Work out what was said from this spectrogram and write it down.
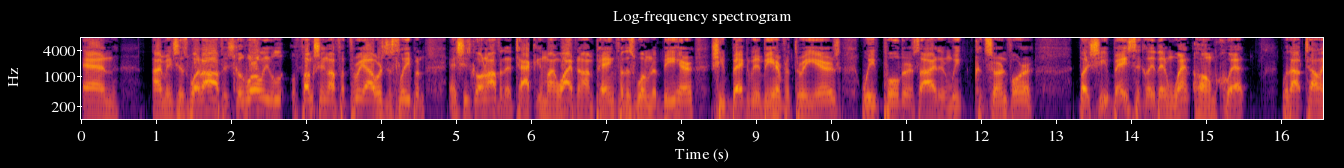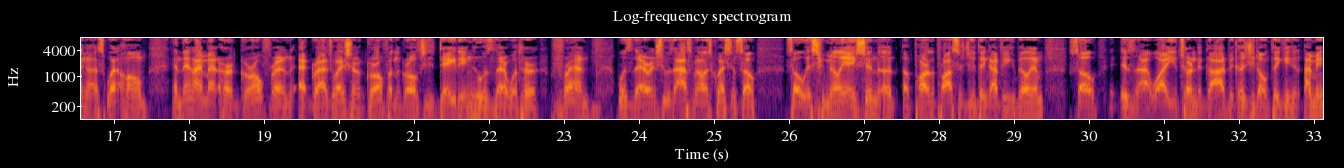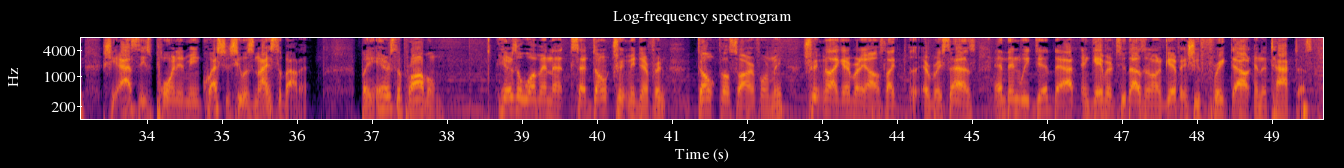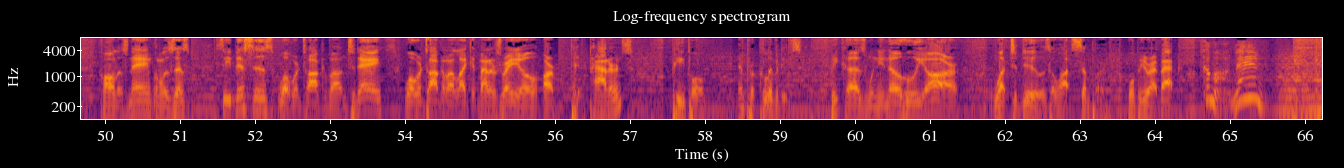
And I mean, just went off. She goes, we're only functioning off of three hours of sleep. And, and she's going off and attacking my wife. Now, I'm paying for this woman to be here. She begged me to be here for three years. We pulled her aside and we concerned for her. But she basically then went home, quit. without telling us, went home, and then I met her girlfriend at graduation. Her girlfriend, the girl she's dating, who was there with her friend, was there, and she was asking me all these questions. So, so is humiliation a, a part of the process? You think after you humiliate him? So is that why you turn to God because you don't think you can? I mean, she asked these pointed, mean questions. She was nice about it, but here's the problem. Here's a woman that said, "Don't treat me different." Don't feel sorry for me. Treat me like everybody else, like everybody says. And then we did that and gave her a $2,000 gift, and she freaked out and attacked us. Called us name, called us this. See, this is what we're talking about. And today, what we're talking about, Like It Matters Radio, are p- patterns, people, and proclivities. Because when you know who you are, what to do is a lot simpler. We'll be right back. Come on, man.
